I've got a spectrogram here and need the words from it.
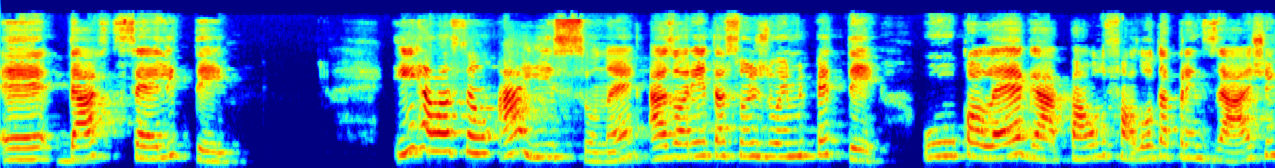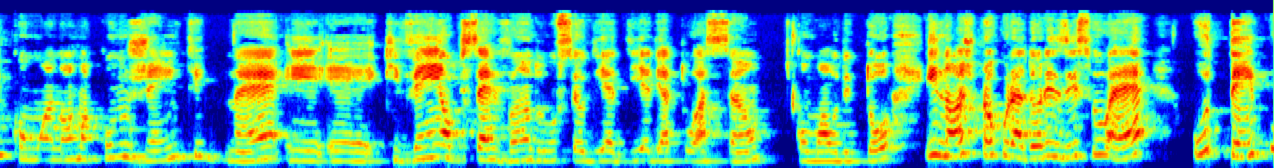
é, da CLT. Em relação a isso, né, as orientações do MPT, o colega Paulo falou da aprendizagem como uma norma congente, né, e, e, que vem observando no seu dia a dia de atuação como auditor, e nós, procuradores, isso é o tempo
